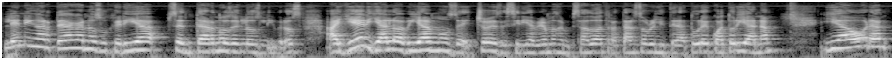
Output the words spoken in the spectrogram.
Lenin Arteaga nos sugería sentarnos en los libros. Ayer ya lo habíamos hecho, es decir, ya habíamos empezado a tratar sobre literatura ecuatoriana. Y ahora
